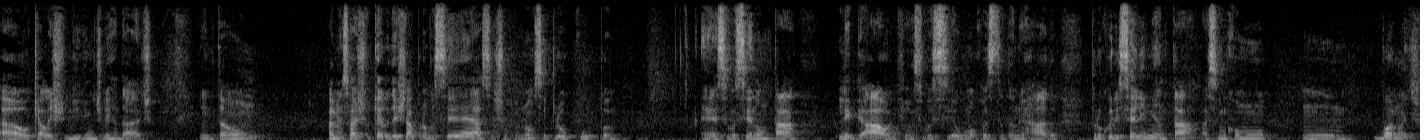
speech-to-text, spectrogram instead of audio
uh, o que elas vivem de verdade. Então, a mensagem que eu quero deixar para você é essa, tipo, não se preocupa é, se você não está legal, enfim, se você alguma coisa está dando errado, procure se alimentar, assim como um boa noite,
